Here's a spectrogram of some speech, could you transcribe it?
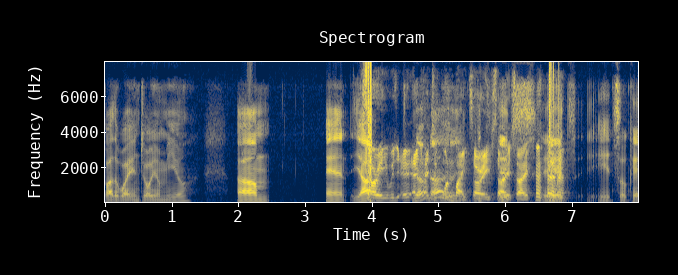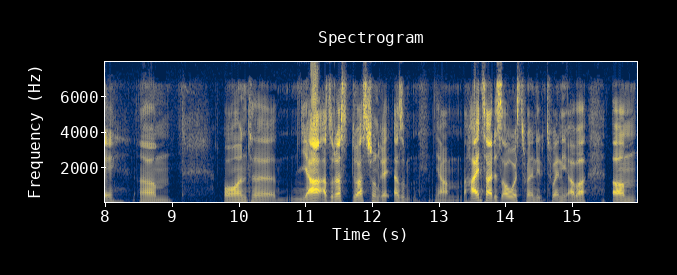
By the way, enjoy your meal. Um, and yeah. Sorry, it was, I, No, I no, took one bite. Sorry, it's- sorry, it's, sorry. it's, it's okay. Ähm, und äh, ja, also das, du hast schon recht. Also ja, Hindsight is always 2020, aber ähm,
